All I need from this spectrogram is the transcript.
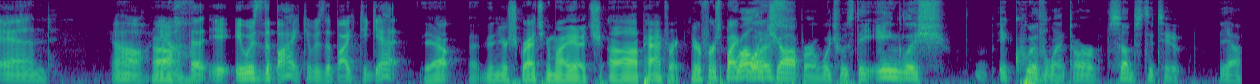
and oh yeah, that it, it was the bike. It was the bike to get. Yeah. Then you're scratching my itch. Uh, Patrick, your first bike Raleigh was? Chopper, which was the English equivalent or substitute. Yeah.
